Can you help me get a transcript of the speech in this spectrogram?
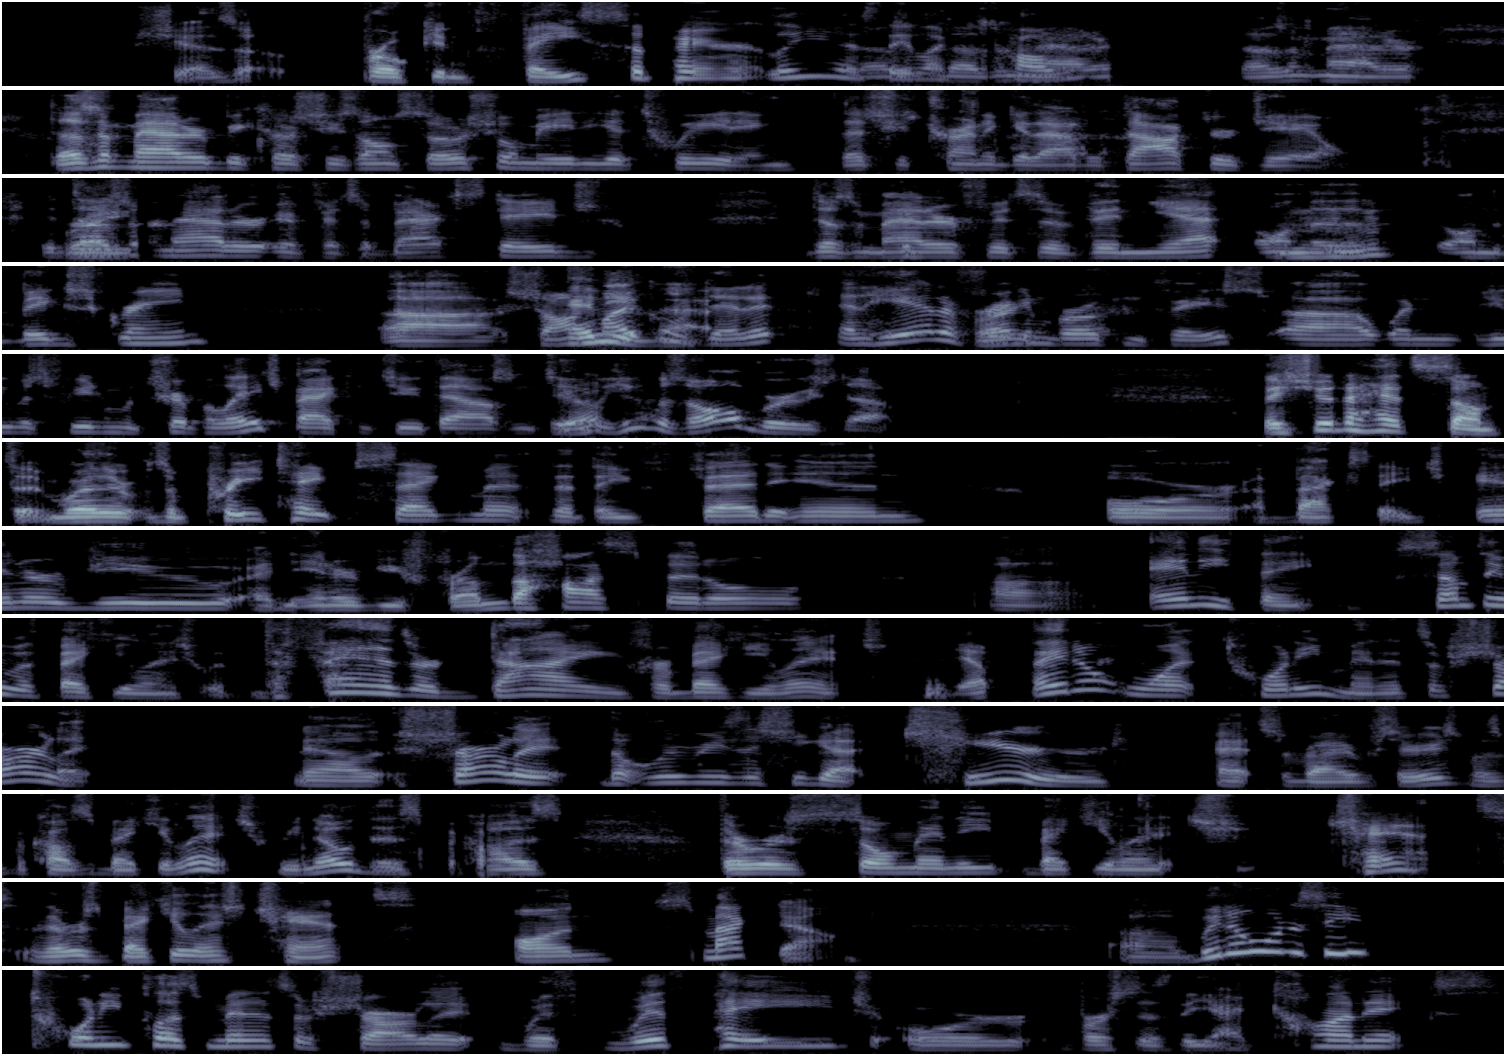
She has a broken face, apparently, as they Doesn't- like to call matter. it. Doesn't matter. Doesn't matter because she's on social media tweeting that she's trying to get out of doctor jail. It Right. doesn't matter if it's a backstage. It doesn't matter if it's a vignette on Mhm. the on the big screen. Uh, Shawn Any Michaels did it, and he had a freaking Right. broken face uh, when he was feuding with Triple H back in 2002. Yep. He was all bruised up. They should have had something, whether it was a pre-taped segment that they fed in, or a backstage interview, an interview from the hospital, uh, anything, something with Becky Lynch. With the fans are dying for Becky Lynch. Yep. They don't want 20 minutes of Charlotte. Now, Charlotte, the only reason she got cheered at Survivor Series was because of Becky Lynch. We know this because there was so many Becky Lynch chants. There was Becky Lynch chants on SmackDown. Uh, we don't want to see 20 plus minutes of Charlotte with with Paige or versus the Iconics.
